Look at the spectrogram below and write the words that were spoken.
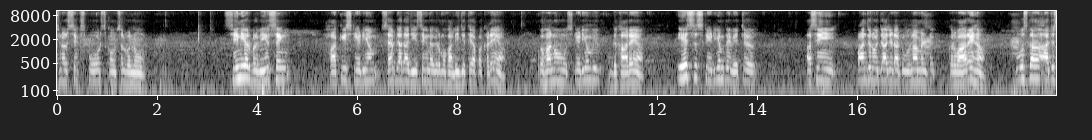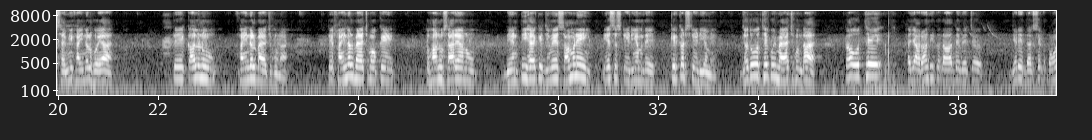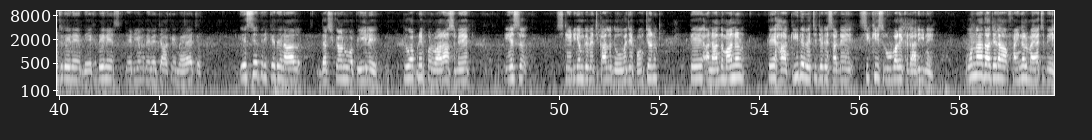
National Sikh sports council ਵੱਲੋਂ senior Balbir Singh, hockey stadium, Sahibzada Ajit Singh Nagar Mohali ਜਿੱਥੇ ਆਪਾਂ ਖੜੇ ਆ ਤੁਹਾਨੂੰ ਸਟੇਡੀਅਮ ਵੀ ਦਿਖਾ ਰਹੇ ਆ ਇਸ ਸਟੇਡੀਅਮ ਦੇ ਵਿੱਚ ਅਸੀਂ ਪੰਜ ਰੋਜ਼ਾ ਜਿਹੜਾ ਟੂਰਨਾਮੈਂਟ ਕਰਵਾ ਰਹੇ ਹਾਂ ਉਸ ਦਾ ਅੱਜ ਸੈਮੀਫਾਈਨਲ ਹੋਇਆ ਹੈ ਤੇ ਕੱਲ ਨੂੰ ਫਾਈਨਲ ਮੈਚ ਹੋਣਾ ਹੈ। ਤੇ ਫਾਈਨਲ ਮੈਚ ਮੌਕੇ ਤੁਹਾਨੂੰ ਸਾਰਿਆਂ ਨੂੰ ਬੇਨਤੀ ਹੈ ਕਿ ਜਿਵੇਂ ਸਾਹਮਣੇ ਹੀ ਇਸ ਸਟੇਡੀਅਮ ਦੇ ਕ੍ਰਿਕਟ ਸਟੇਡੀਅਮ ਹੈ, ਜਦੋਂ ਉੱਥੇ ਕੋਈ ਮੈਚ ਹੁੰਦਾ ਤਾਂ ਉੱਥੇ ਹਜ਼ਾਰਾਂ ਦੀ ਤਾਦਾਦ ਦੇ ਵਿੱਚ ਜਿਹੜੇ ਦਰਸ਼ਕ ਪਹੁੰਚਦੇ ਨੇ, ਦੇਖਦੇ ਨੇ ਸਟੇਡੀਅਮ ਦੇ ਵਿੱਚ ਆ ਕੇ ਮੈਚ, ਇਸੇ ਤਰੀਕੇ ਦੇ ਨਾਲ ਦਰਸ਼ਕਾਂ ਨੂੰ ਅਪੀਲ ਹੈ ਕਿ ਉਹ ਆਪਣੇ ਪਰਿਵਾਰਾਂ ਸਮੇਤ ਇਸ ਸਟੇਡੀਅਮ ਦੇ ਵਿੱਚ ਕੱਲ 2 ਵਜੇ ਪਹੁੰਚਣ ਤੇ ਆਨੰਦ ਮਾਣਨ ਤੇ ਹਾਕੀ ਦੇ ਵਿੱਚ ਜਿਹੜੇ ਸਾਡੇ ਸਿੱਖੀ ਸਰੂਪ ਵਾਲੇ ਖਿਡਾਰੀ ਨੇ ਉਹਨਾਂ ਦਾ ਜਿਹੜਾ ਫਾਈਨਲ ਮੈਚ ਦੇ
